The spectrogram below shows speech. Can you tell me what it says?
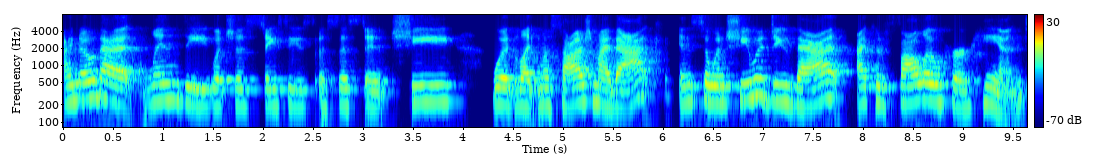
I know that Lindsay, which is Stacy's assistant, she would like massage my back. And so when she would do that, I could follow her hand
